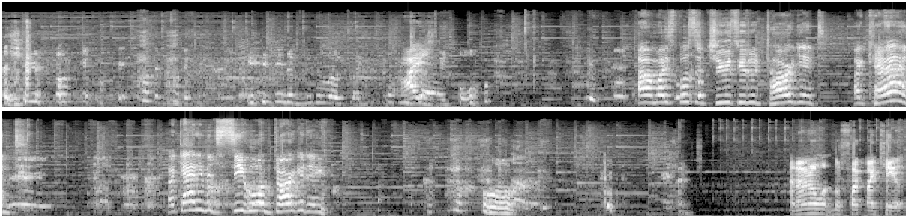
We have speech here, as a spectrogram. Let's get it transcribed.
You're It's in the middle of like three I- guys. How am I supposed to choose who to target? I can't. I can't even see who I'm targeting. oh. I don't know what the fuck my Kayla.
